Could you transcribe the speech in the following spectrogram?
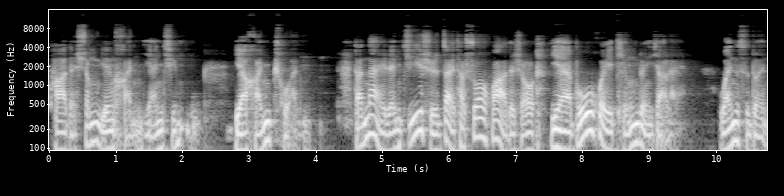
他的声音很年轻，也很蠢，但那人即使在他说话的时候也不会停顿下来。温斯顿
